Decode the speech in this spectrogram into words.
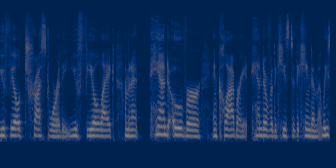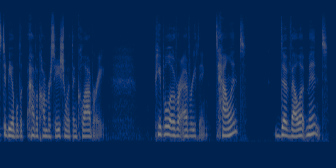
You feel trustworthy. You feel like I'm going to hand over and collaborate, hand over the keys to the kingdom, at least to be able to have a conversation with and collaborate. People over everything, talent, development,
